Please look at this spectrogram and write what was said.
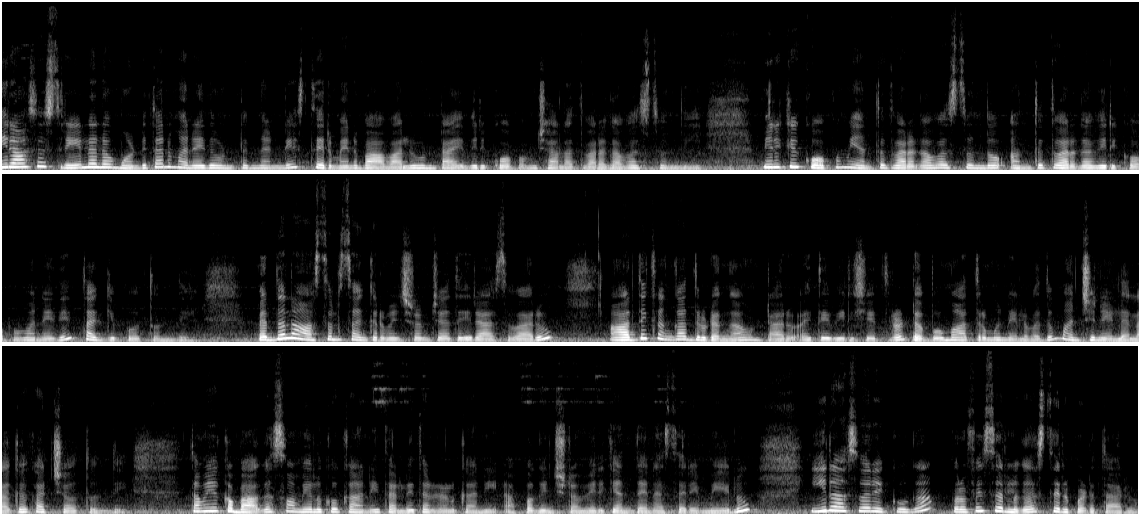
ఈ రాశి స్త్రీలలో మొండితనం అనేది ఉంటుందండి. స్థిరమైన భావాలు ఉంటాయి. వీరి కోపం చాలా త్వరగా వస్తుంది. వీరికి కోపం ఎంత త్వరగా వస్తుందో అంత త్వరగా వీరి కోపం అనేది తగ్గిపోతుంది. పెద్దల ఆస్తులు సంక్రమించడం చేత ఈ రాశి వారు ఆర్థికంగా దృఢంగా ఉంటారు. అయితే వీరి చేతిలో డబ్బు మాత్రము నిలవదు. మంచి నీళ్ళలాగా ఖర్చు అవుతుంది తమ యొక్క భాగస్వామ్యులకు కానీ తల్లిదండ్రులు కానీ అప్పగించడం వీరికి ఎంతైనా సరే మేలు. ఈ రాశి వారు ఎక్కువగా ప్రొఫెసర్లుగా స్థిరపడతారు.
